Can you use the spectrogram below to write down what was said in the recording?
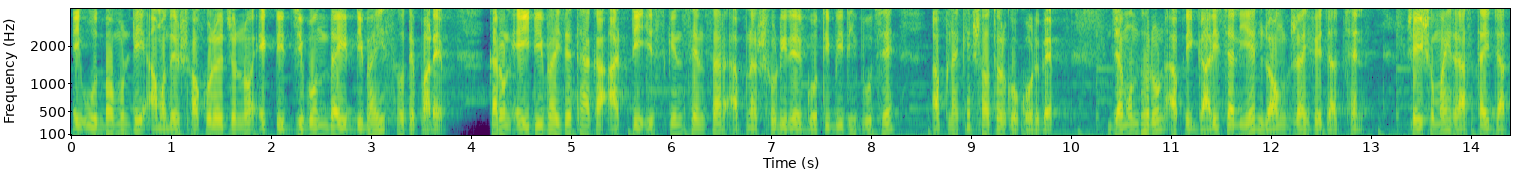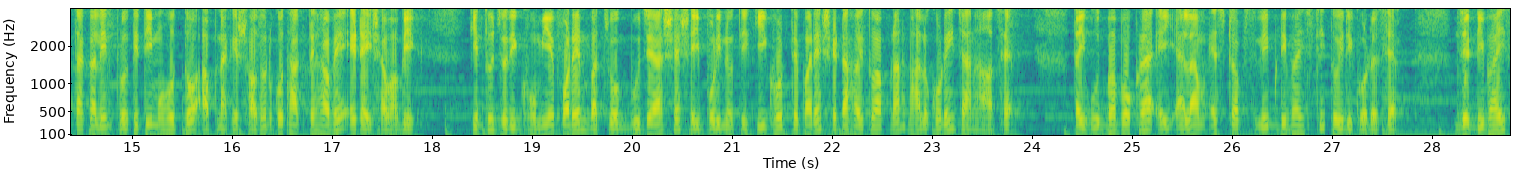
এই উদ্ভাবনটি আমাদের সকলের জন্য একটি জীবনদায়ী ডিভাইস হতে পারে। কারণ এই ডিভাইসে থাকা আটটি স্ক্রিন সেন্সার আপনার শরীরের গতিবিধি বুঝে আপনাকে সতর্ক করবে। যেমন ধরুন, আপনি গাড়ি চালিয়ে লং ড্রাইভে যাচ্ছেন। সেই সময় রাস্তায় যাত্রাকালীন প্রতিটি মুহূর্ত আপনাকে সতর্ক থাকতে হবে, এটাই স্বাভাবিক। কিন্তু যদি ঘুমিয়ে পড়েন বা চোখ বুঝে আসে, সেই পরিণতি কি ঘটতে পারে, সেটা হয়তো আপনার ভালো করেই জানা আছে। তাই উদ্ভাবকরা এই অ্যালার্ম স্টপ স্লিপ ডিভাইসটি তৈরি করেছে, যে ডিভাইস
